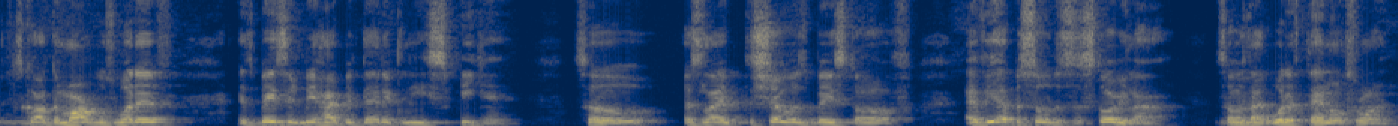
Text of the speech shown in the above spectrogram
It's called The Marvels What If. It's basically hypothetically speaking. So it's like the show is based off every episode is a storyline. So it's like what if Thanos won?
